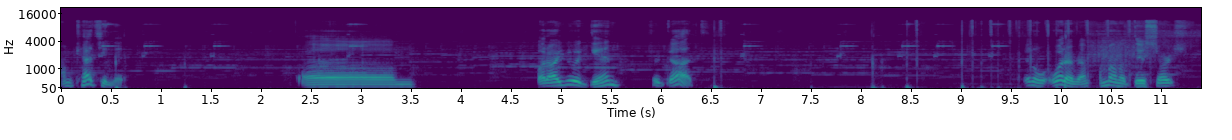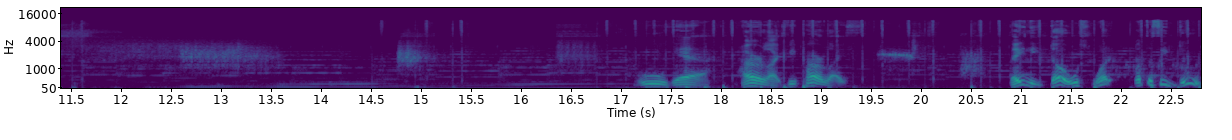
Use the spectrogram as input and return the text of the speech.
I'm catching it. Um, what are you again? Forgot. You know, whatever. I'm, on a discharge. Ooh, yeah. Paralyzed. Be paralyzed. Daily dose? What? What does he do?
